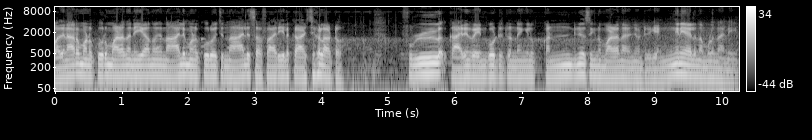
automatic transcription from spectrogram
പതിനാറ് മണിക്കൂർ മഴ നനയുക എന്ന് പറഞ്ഞാൽ നാല് മണിക്കൂർ വെച്ച് നാല് സഫാരിയിലെ കാഴ്ചകളാട്ടോ. ഫുള്ള് കാര്യം റെയിൻ കോട്ട് ഇട്ടുണ്ടെങ്കിലും കണ്ടിന്യൂസ് ഇങ്ങനെ മഴ നനഞ്ഞുകൊണ്ടിരിക്കുക എങ്ങനെയായാലും നമ്മൾ നനയും.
